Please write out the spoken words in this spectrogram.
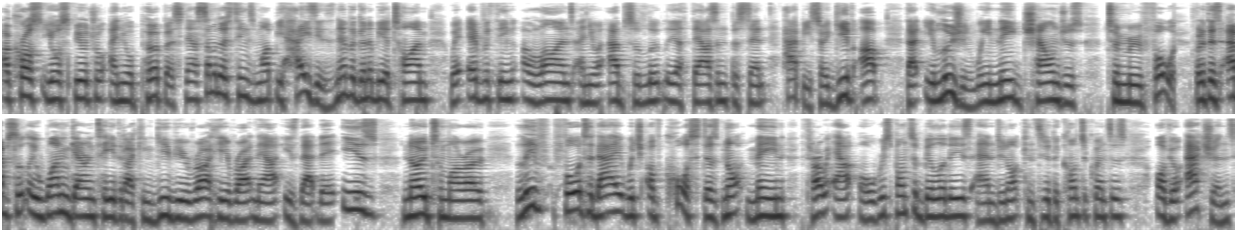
across your spiritual and your purpose. Now, some of those things might be hazy. There's never going to be a time where everything aligns and you're absolutely a thousand percent happy. So give up that illusion. We need challenges to move forward. But if there's absolutely one guarantee that I can give you right here, right now, is that there is no tomorrow. Live for today, which of course does not mean throw out all responsibilities and do not consider the consequences of your actions.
